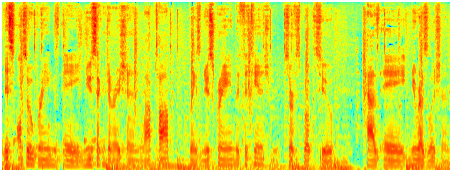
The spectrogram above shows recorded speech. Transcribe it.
This also brings a new second generation laptop, brings a new screen. The 15 inch Surface Book 2 has a new resolution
